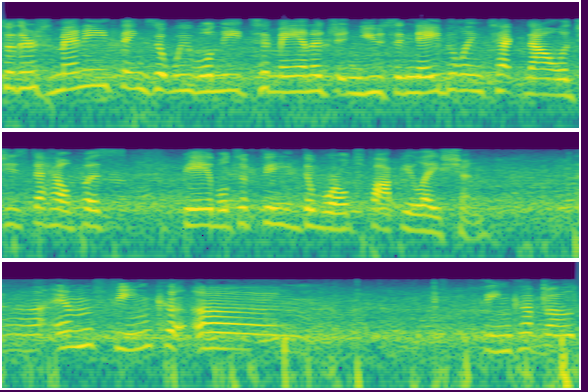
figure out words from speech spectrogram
So there's many things that we will need to manage and use enabling technologies to help us be able to feed the world's population. Uh, and think, um, think about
